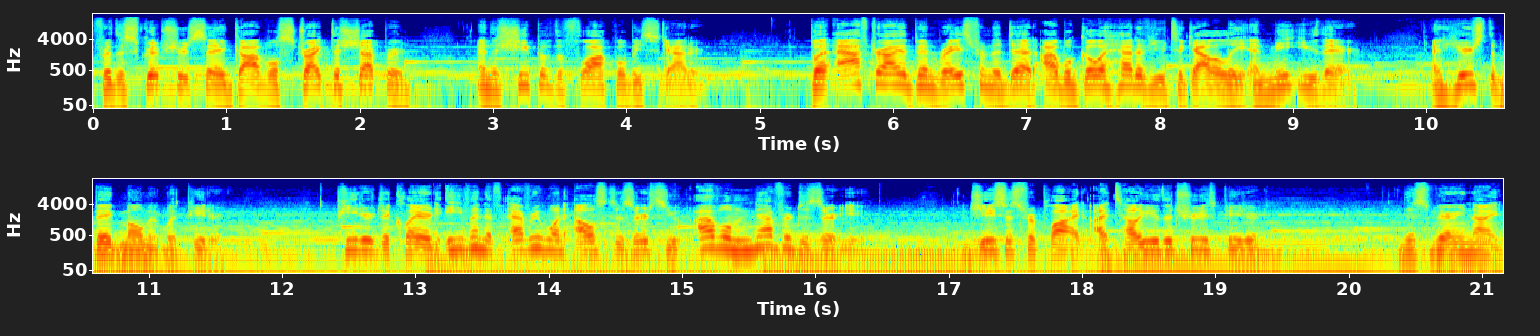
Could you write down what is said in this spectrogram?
For the scriptures say, God will strike the shepherd, and the sheep of the flock will be scattered. But after I have been raised from the dead, I will go ahead of you to Galilee and meet you there. And here's the big moment with Peter. Peter declared, Even if everyone else deserts you, I will never desert you. Jesus replied, I tell you the truth, Peter. This very night,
